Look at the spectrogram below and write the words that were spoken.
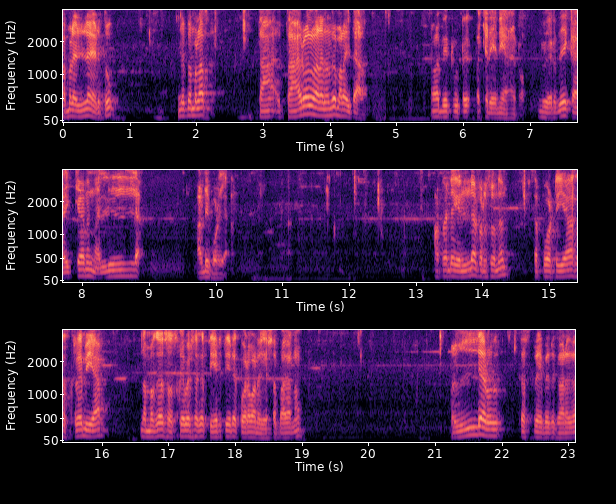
നമ്മളെല്ലാം എടുത്തു. എന്നിട്ട് നമ്മളെ താരോ എന്ന് പറയുന്നത് നമ്മളെ ഇതാണ്. നമ്മളെ ബീട്രൂട്ട് പച്ചടി തന്നെയാണ് കേട്ടോ. വെറുതെ കഴിക്കാനും നല്ല അടിപൊളിയാണ് അപ്പോൾ എന്റെ എല്ലാ ഫ്രണ്ട്സും സപ്പോർട്ട് ചെയ്യുക സബ്സ്ക്രൈബ് ചെയ്യുക നമുക്ക് സബ്സ്ക്രൈബേഴ്സൊക്കെ തീരെ തീരെ കുറവാണ് കേസ് കാരണം എല്ലാവരും സബ്സ്ക്രൈബ് ചെയ്ത് കാണുക.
